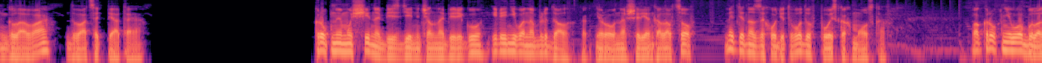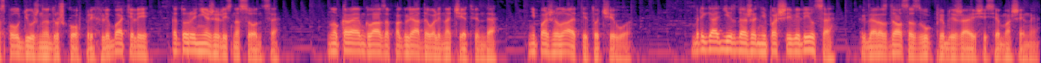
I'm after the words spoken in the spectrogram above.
Глава 25 Крупный мужчина бездельничал на берегу и лениво наблюдал, как неровная шеренга ловцов медленно заходит в воду в поисках молсков. Вокруг него было с полдюжины дружков-прихлебателей, которые нежились на солнце. Но краем глаза поглядывали на Четвинда, не пожелает ли то чего. Бригадир даже не пошевелился, когда раздался звук приближающейся машины.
